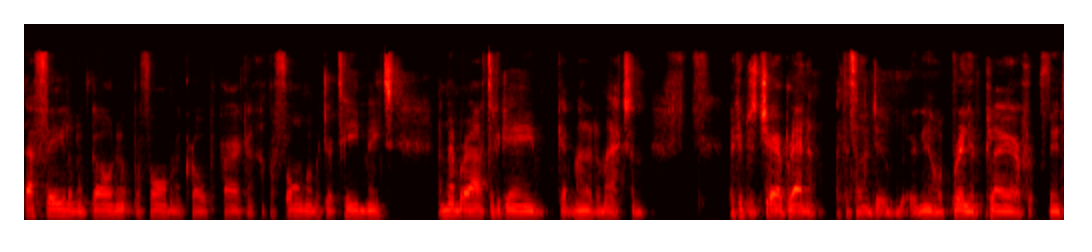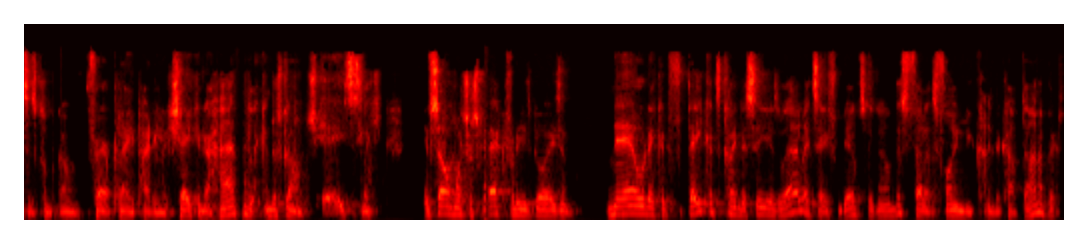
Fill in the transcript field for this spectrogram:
That feeling of going out performing in Croke Park and, and performing with your teammates. I remember after the game, getting man of the match, and like it was Ger Brennan at the time, you know, a brilliant player. Vincent's come going, fair play, Paddy, like shaking their hand, like and just going, Jesus, like you have so much respect for these guys, and now they could they could kind of see as well. I'd say from the outside now, this fella's finally kind of copped on a bit.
